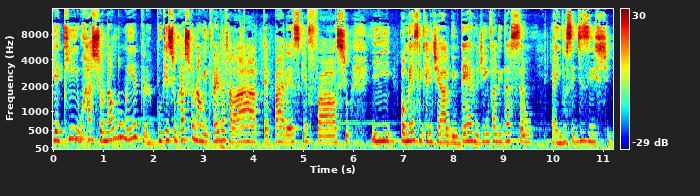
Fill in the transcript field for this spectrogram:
E aqui o racional não entra, porque se o racional entrar, ele vai falar, ah, até parece que é fácil, e começa aquele diálogo interno de invalidação. E aí você desiste.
